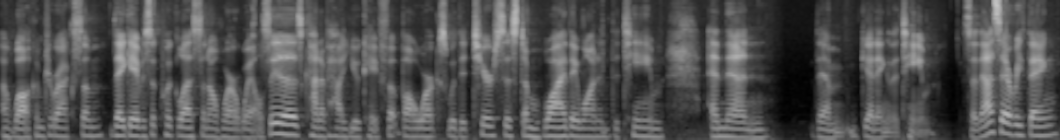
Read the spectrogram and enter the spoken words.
of Welcome to Wrexham. They gave us a quick lesson on where Wales is, kind of how UK football works with the tier system, why they wanted the team, and then them getting the team. So that's everything.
